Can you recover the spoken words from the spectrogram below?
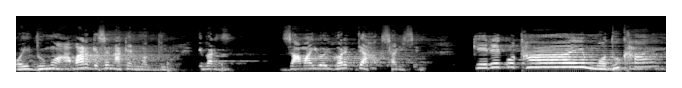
ওই ধুমো আবার গেছে নাকের মধ্যে। এবার জামাই ওই ঘরের তে হাত ছাড়িছে কেরে কোথায়? মধু খায়?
